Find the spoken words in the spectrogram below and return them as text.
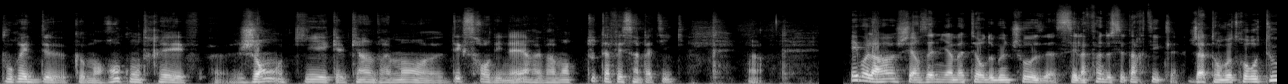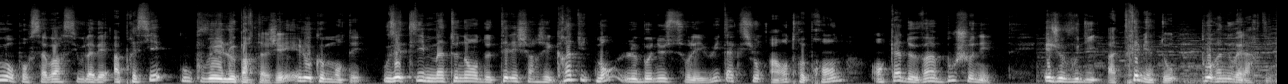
pourrez comment rencontrer euh, Jean qui est quelqu'un vraiment euh, d'extraordinaire et vraiment tout à fait sympathique. Voilà. Et voilà, chers amis amateurs de bonnes choses, c'est la fin de cet article. J'attends votre retour pour savoir si vous l'avez apprécié. Vous pouvez le partager et le commenter. Vous êtes libre maintenant de télécharger gratuitement le bonus sur les 8 actions à entreprendre en cas de vin bouchonné. Et je vous dis à très bientôt pour un nouvel article.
